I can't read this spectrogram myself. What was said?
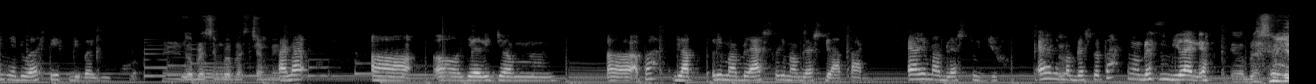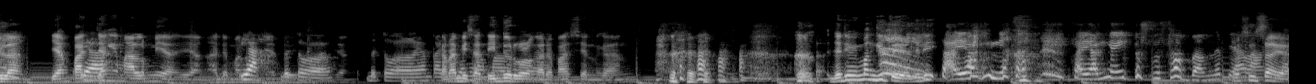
hanya dua shift dibagi. Hmm, 12 jam 12 jam ya. Karena eh, eh, dari jam eh, apa delap- 15 15 8 eh 15 7 eh 15 berapa 15 9 ya 15 9. Yang panjang yang malam ya, yang ada malamnya. Ya, tuh, yang betul. panjang. betul yang Karena panjang bisa yang tidur kalau malamnya. nggak ada pasien kan. Jadi memang gitu ya. Jadi sayangnya sayangnya itu susah banget ya Oh, susah ya?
